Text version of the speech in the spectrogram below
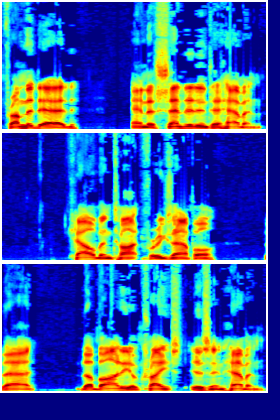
from the dead and ascended into heaven, Calvin taught, for example, that the body of Christ is in heaven.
